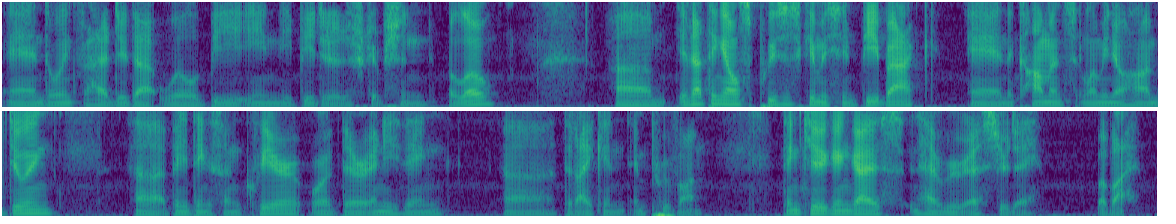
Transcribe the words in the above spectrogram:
and the link for how to do that will be in the video description below. Um, if nothing else, please just give me some feedback in the comments and let me know how I'm doing, uh, if anything's unclear, or if there are anything uh, that I can improve on. Thank you again, guys, and have a great rest of your day. Bye bye.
